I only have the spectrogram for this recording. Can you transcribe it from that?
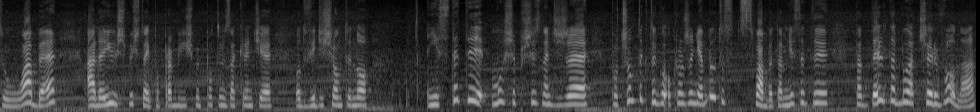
słabe, ale już my się tutaj poprawiliśmy po tym zakręcie o dwie dziesiąte, no niestety muszę przyznać, że początek tego okrążenia był dosyć słaby, tam niestety ta delta była czerwona,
